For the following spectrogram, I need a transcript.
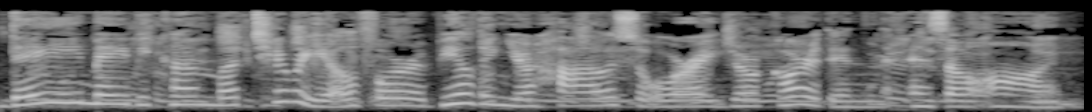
They may become material for building your house or your garden and so on.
